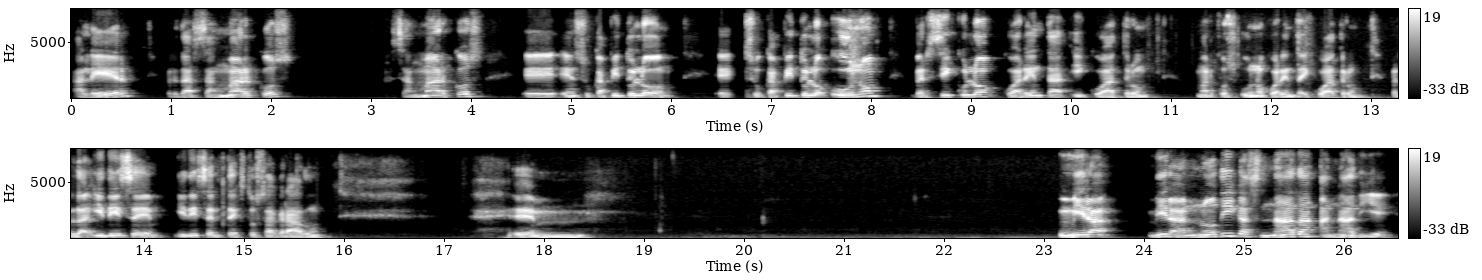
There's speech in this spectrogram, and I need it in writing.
a, leer, ¿verdad? San Marcos, San Marcos, en su capítulo en su capítulo 1, versículo 44. Marcos 1, 44, ¿verdad? Y dice, y dice el texto sagrado. Em, mira, mira, no digas nada a nadie,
